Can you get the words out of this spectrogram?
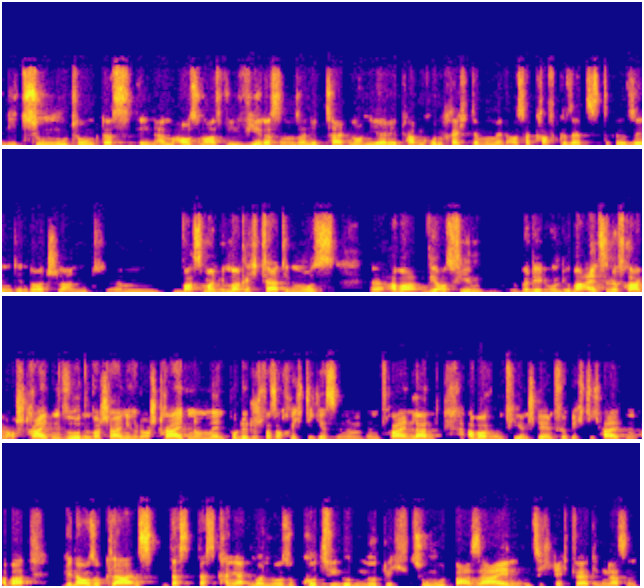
die Zumutung, dass in einem Ausmaß, wie wir das in unseren Lebzeiten noch nie erlebt haben, Grundrechte im Moment außer Kraft gesetzt äh, sind in Deutschland, ähm, was man immer rechtfertigen muss. Äh, aber wir aus vielen über den und über einzelne Fragen auch streiten würden wahrscheinlich und auch streiten im Moment politisch, was auch richtig ist in einem, in einem freien Land, aber an vielen Stellen für richtig halten. Aber genauso klar ist, dass das kann ja immer nur so kurz wie irgend möglich zumutbar sein und sich rechtfertigen lassen.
